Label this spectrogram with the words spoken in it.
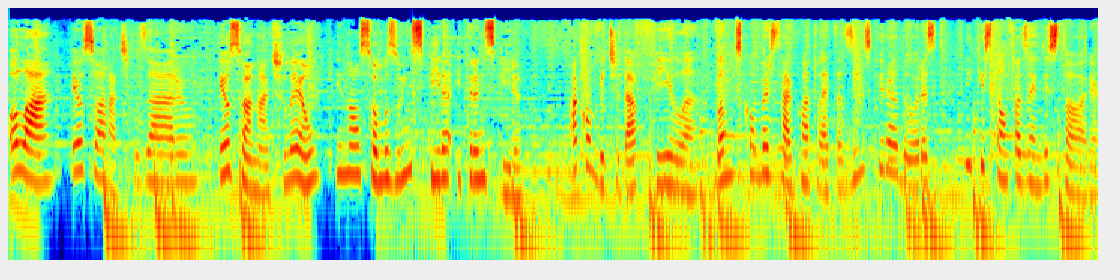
Olá, eu sou a Nath Fusaro. Eu sou a Nath Leão e nós somos o Inspira e Transpira. A convite da fila, vamos conversar com atletas inspiradoras e que estão fazendo história.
